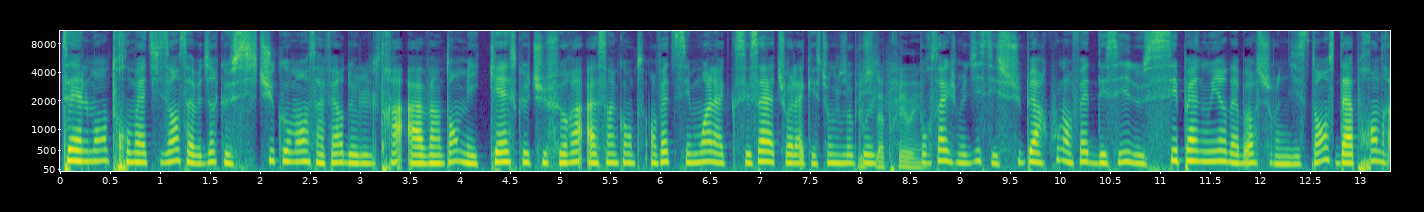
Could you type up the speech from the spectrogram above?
tellement traumatisant. Ça veut dire que si tu commences à faire de l'ultra à 20 ans, mais qu'est-ce que tu feras à 50 En fait, c'est moi, c'est ça, tu vois, la question que je me pose. Pour ça que je me dis, c'est super cool en fait d'essayer de s'épanouir d'abord sur une distance, d'apprendre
